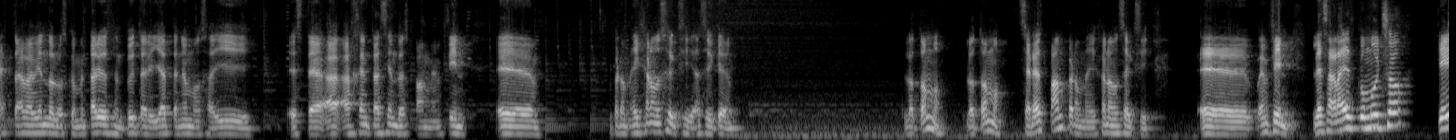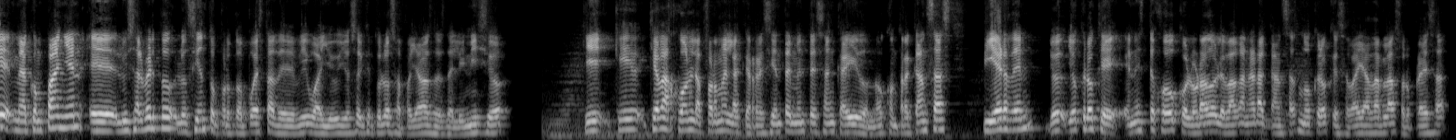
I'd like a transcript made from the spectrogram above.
estaba viendo los comentarios en Twitter y ya tenemos ahí este, a, gente haciendo spam, en fin. Eh, pero me dijeron sexy, así que lo tomo, lo tomo. Será spam, pero me dijeron sexy. Eh, en fin, les agradezco mucho que me acompañen. Eh, Luis Alberto, lo siento por tu apuesta de BYU. Yo sé que tú los apoyabas desde el inicio. Qué, qué, qué, bajón la forma en la que recientemente se han caído, ¿no? Contra Kansas pierden. Yo, yo, creo que en este juego Colorado le va a ganar a Kansas. No creo que se vaya a dar la sorpresa.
